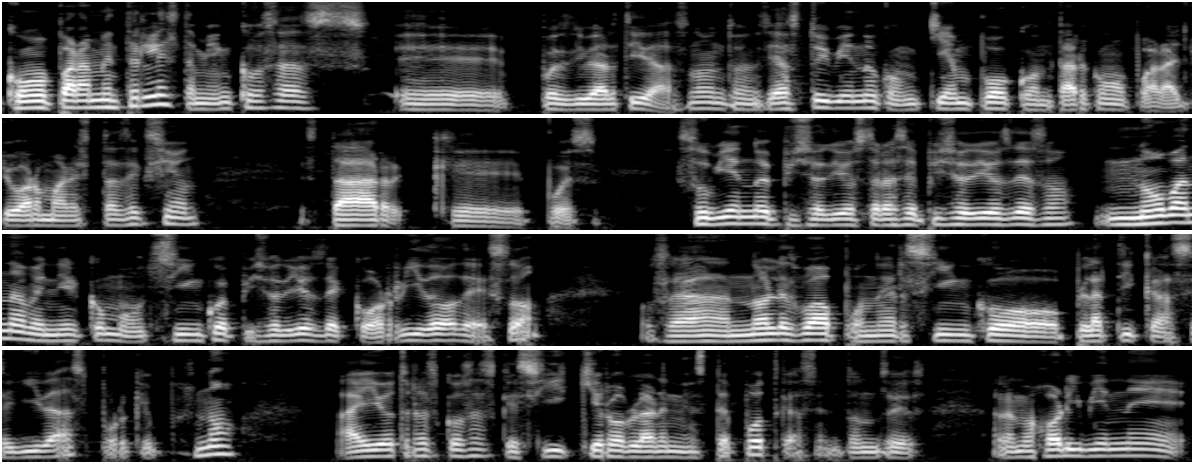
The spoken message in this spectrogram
como para meterles también cosas eh, pues divertidas, ¿no? Entonces ya estoy viendo con quién puedo contar como para yo armar esta sección, estar que pues subiendo episodios tras episodios de eso, no van a venir como cinco episodios de corrido de eso, o sea, no les voy a poner cinco pláticas seguidas porque pues no, hay otras cosas que sí quiero hablar en este podcast. Entonces, a lo mejor y viene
